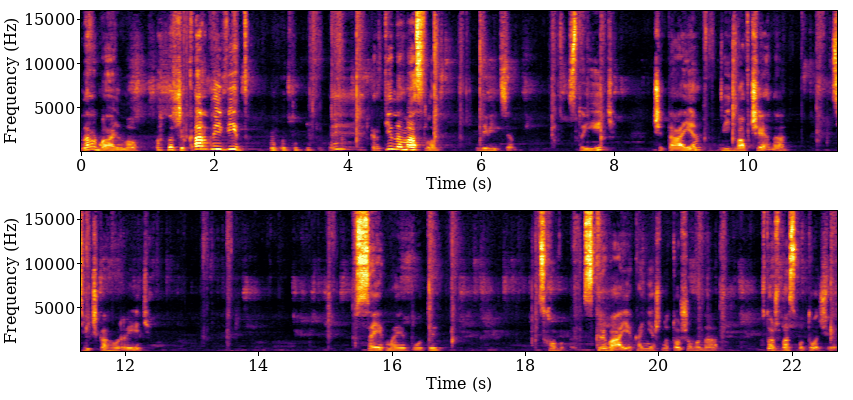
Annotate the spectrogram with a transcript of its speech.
Нормально. Шикарний від. Картина маслом. Дивіться. Стоїть, читає, відьма вчена, свічка горить. Все як має бути. Скриває, звісно, то, що вона. Хто ж вас оточує?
